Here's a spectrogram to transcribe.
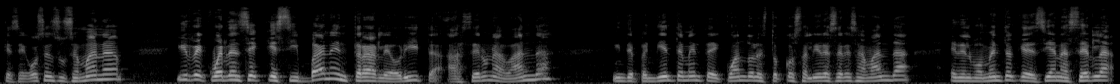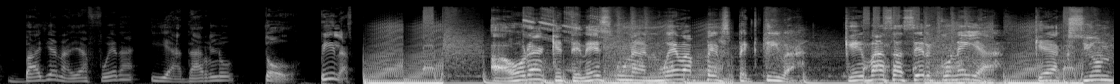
que se gocen su semana y recuérdense que si van a entrarle ahorita a hacer una banda, independientemente de cuándo les tocó salir a hacer esa banda, en el momento en que decían hacerla, vayan allá afuera y a darlo todo. Pilas. Ahora que tenés una nueva perspectiva, ¿qué vas a hacer con ella? ¿Qué acción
